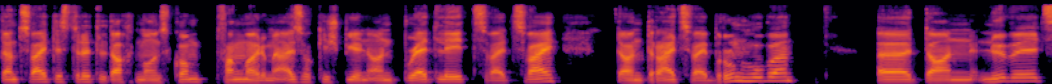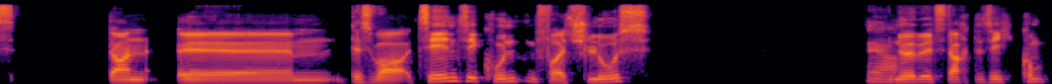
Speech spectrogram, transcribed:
Dann zweites Drittel dachten wir uns, komm, fangen wir halt im Eishockeyspielen an. Bradley 2-2. Dann 3-2 Brunhuber. Äh, dann Nöbels dann, ähm, das war zehn Sekunden vor Schluss. Ja. Nöbels dachte sich, komm,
